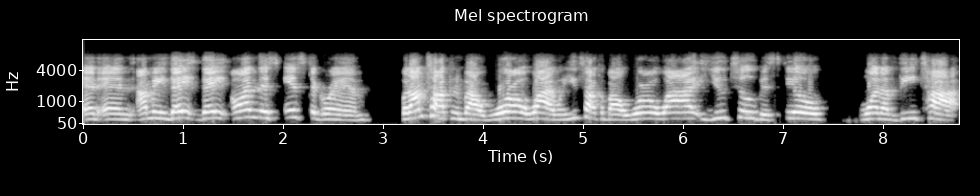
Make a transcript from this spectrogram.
And and I mean they they on this Instagram, but I'm talking about worldwide. When you talk about worldwide, YouTube is still one of the top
